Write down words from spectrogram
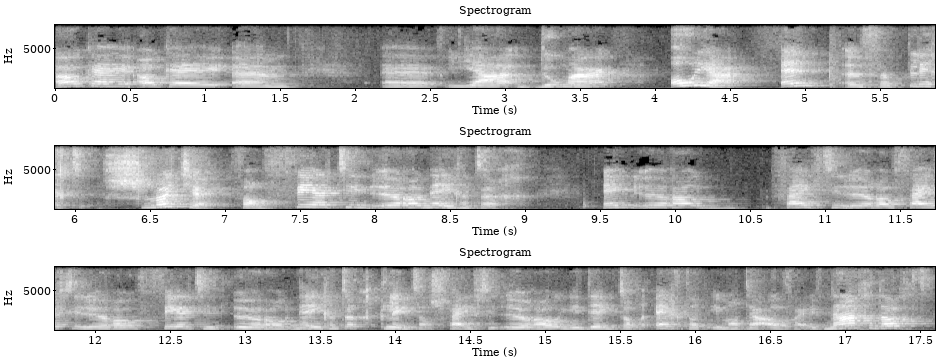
oké, oké. Um, uh, ja, doe maar. Oh ja, en een verplicht slotje van 14,90 euro. 1 euro, 15 euro, 15 euro, 14,90 euro. Klinkt als 15 euro. Je denkt toch echt dat iemand daarover heeft nagedacht.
